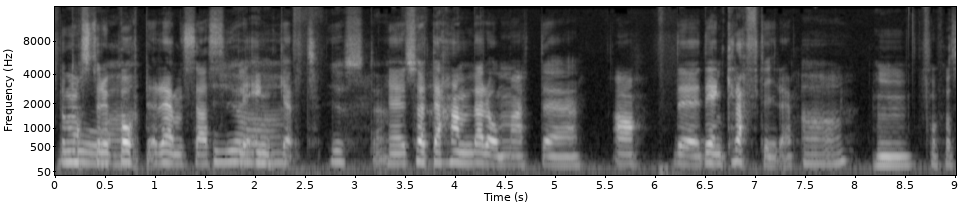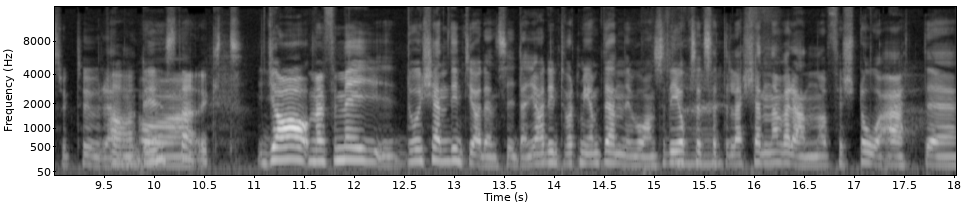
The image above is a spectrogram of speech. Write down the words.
Då måste Då- det bort, rensas, bli Ja. enkelt. Just det. Eh, så att det handlar om att eh, ja, det, det är en kraft i det. Ja, Mm, att få strukturen. ja det är och- starkt. Ja, men för mig, då kände inte jag den sidan. Jag hade inte varit med om den nivån. Så det är också ett Nej. sätt att lära känna varandra och förstå att eh,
